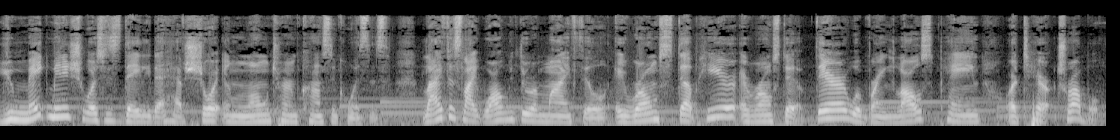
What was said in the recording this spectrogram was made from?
You make many choices daily that have short and long term consequences. Life is like walking through a minefield. A wrong step here, a wrong step there will bring loss, pain, or ter- trouble.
